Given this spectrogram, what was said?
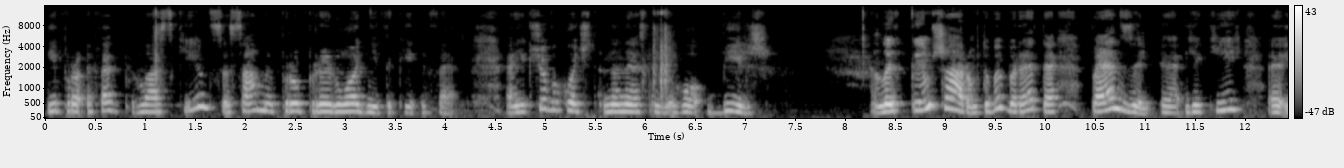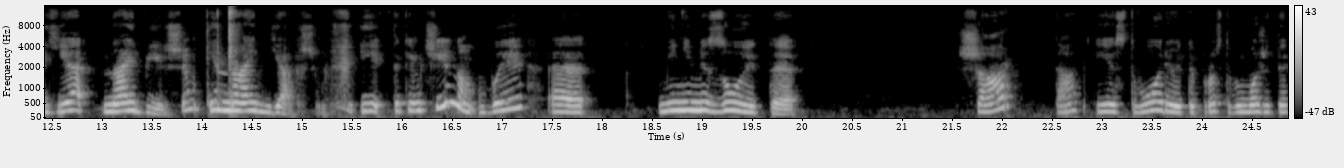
І про ефект Glass Skin це саме про природній такий ефект. Якщо ви хочете нанести його більш легким шаром, то ви берете пензель, е, який е, є найбільшим і найм'якшим. І таким чином ви е, мінімізуєте шар. Так, і створюєте, просто ви можете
